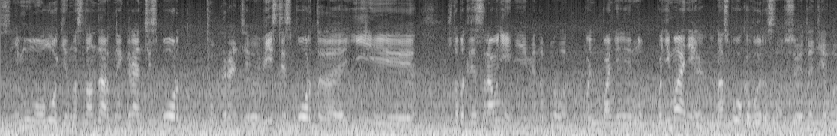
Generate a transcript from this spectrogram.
Сниму логи на стандартный Гранти Спорт, Гранти, Вести Спорт. э, И чтобы для сравнения именно было ну, понимание, насколько выросло все это дело.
